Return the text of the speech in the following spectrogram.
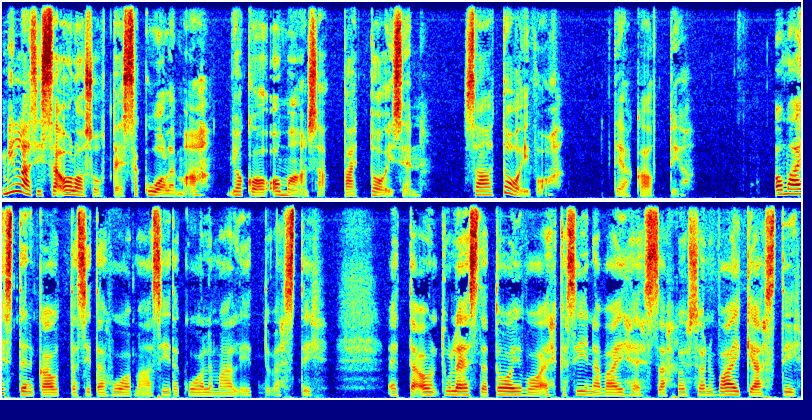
Millaisissa olosuhteissa kuolemaa, joko omaansa tai toisen, saa toivoa? Tea Kauttio. Omaisten kautta sitä huomaa siitä kuolemaan liittyvästi että on, tulee sitä toivoa ehkä siinä vaiheessa, jos on vaikeasti,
